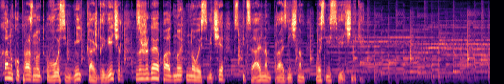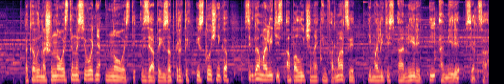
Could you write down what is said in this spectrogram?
Хануку празднуют 8 дней каждый вечер, зажигая по одной новой свече в специальном праздничном восьмисвечнике. Таковы наши новости на сегодня. Новости, взятые из открытых источников. Всегда молитесь о полученной информации и молитесь о мире и о мире в сердцах.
